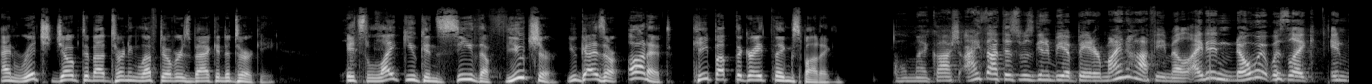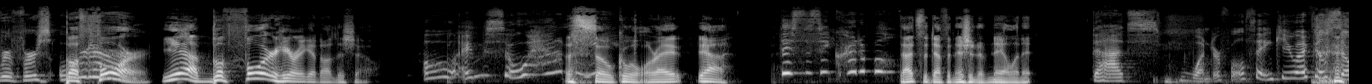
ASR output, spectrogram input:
and Rich joked about turning leftovers back into turkey. It's like you can see the future. You guys are on it. Keep up the great thing spotting. oh my gosh. I thought this was going to be a Baader Meinhof email. I didn't know it was like in reverse order. Before, yeah, before hearing it on the show. Oh, I'm so happy. That's so cool, right? Yeah. This is incredible. That's the definition of nailing it. That's wonderful. Thank you. I feel so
